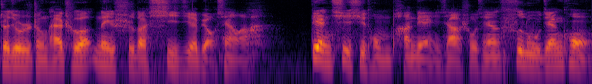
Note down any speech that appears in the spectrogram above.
这就是整台车内饰的细节表现了啊。电器系统盘点一下，首先四路监控，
